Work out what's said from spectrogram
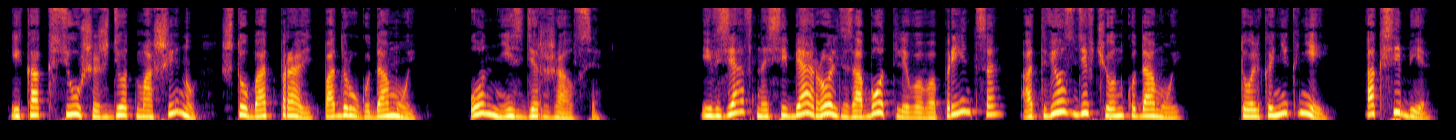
и как Ксюша ждет машину, чтобы отправить подругу домой, он не сдержался. И, взяв на себя роль заботливого принца, отвез девчонку домой. Только не к ней, а к себе.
